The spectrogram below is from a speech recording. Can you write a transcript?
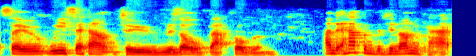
So we set out to resolve that problem. And it happened that in UNCAC,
